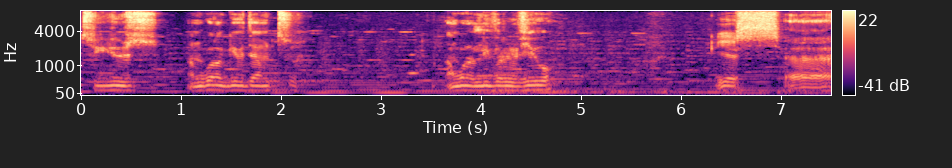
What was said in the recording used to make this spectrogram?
To use i'm to give them two. I'm to leave a review. Yes uh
